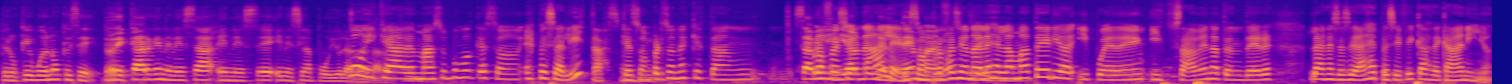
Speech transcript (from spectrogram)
pero qué bueno que se recarguen en, esa, en, ese, en ese apoyo, la no, verdad. y que además supongo que son especialistas, que son personas que están profesionales, tema, son ¿no? profesionales Sí. en la materia y pueden y saben atender las necesidades específicas de cada niño.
